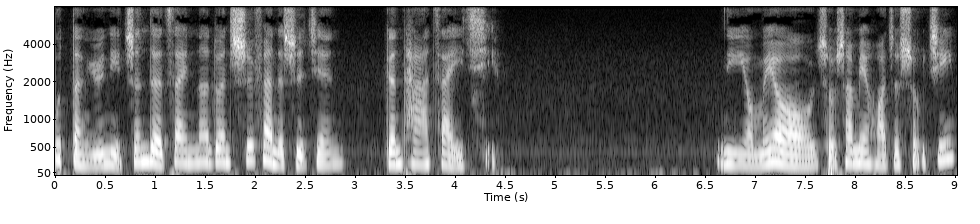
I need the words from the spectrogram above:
不等于你真的在那段吃饭的时间跟他在一起。你有没有手上面滑着手机，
